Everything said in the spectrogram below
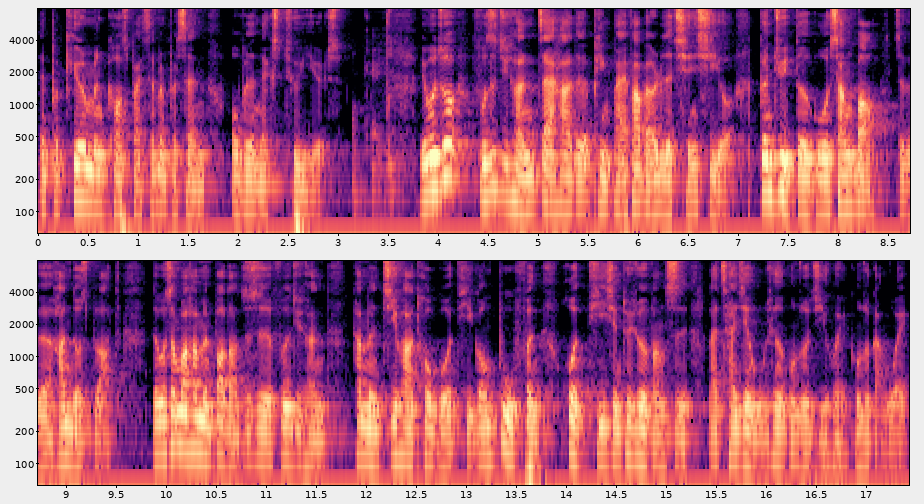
and procurement costs by 7% over the next two years. OK，原文说，福斯集团在它的品牌发表日的前夕哦，根据德国商报这个 Handelsblatt。 德国商报他们报道，就是福斯集团他们计划透过提供部分或提前退休的方式来裁减五千个工作机会、工作岗位。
